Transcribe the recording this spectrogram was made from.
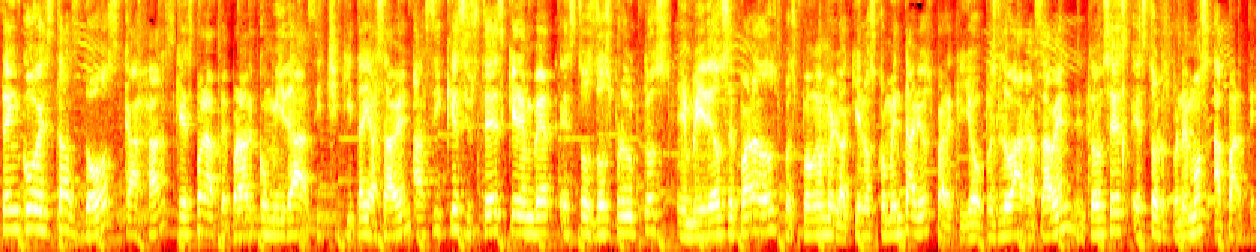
tengo estas dos cajas que es para preparar comida así chiquita, ya saben. Así que si ustedes quieren ver estos dos productos en videos separados, pues pónganmelo aquí en los comentarios para que yo pues lo haga, ¿saben? Entonces esto los ponemos aparte.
